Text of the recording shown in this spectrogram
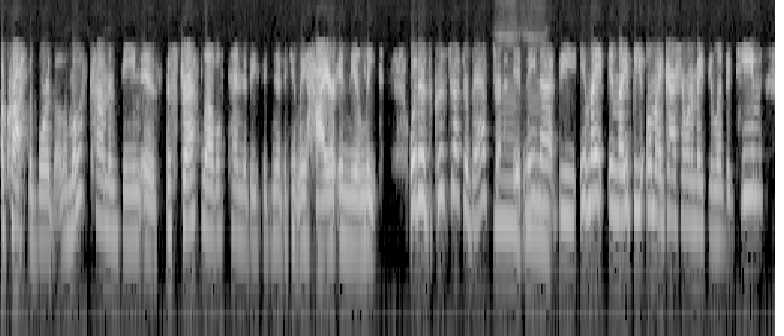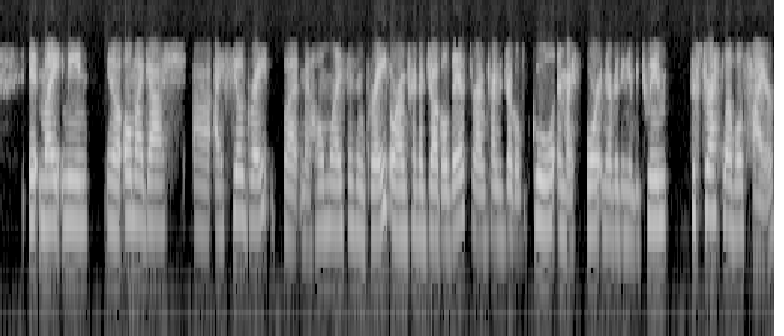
across the board, though, the most common theme is the stress levels tend to be significantly higher in the elite. Whether it's good stress or bad stress, mm-hmm. it may mm-hmm. not be. It might. It might be. Oh my gosh, I want to make the Olympic team. It might mean, you know, oh my gosh, uh, I feel great, but my home life isn't great, or I'm trying to juggle this, or I'm trying to juggle school and my sport and everything in between. The stress level is higher,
